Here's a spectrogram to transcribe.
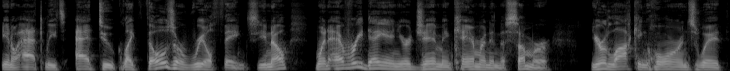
you know athletes at Duke. Like those are real things, you know. When every day in your gym in Cameron in the summer, you're locking horns with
